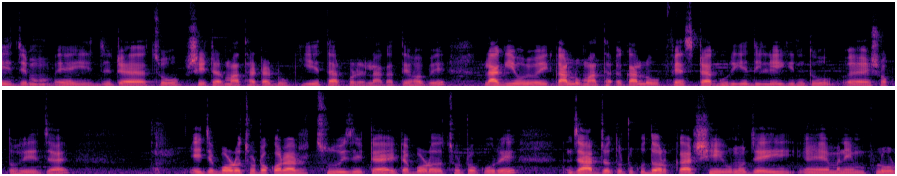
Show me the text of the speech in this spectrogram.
এই যে, এই যেটা চোপ সেটার মাথাটা ঢুকিয়ে তারপরে লাগাতে হবে। লাগিয়ে ওই কালো মাথা, কালো ফেঁসটা ঘুরিয়ে দিলেই কিন্তু শক্ত হয়ে যায়। এই যে বড় ছোট করার সুইচ এটা এটা বড় ছোট করে যার যতটুকু দরকার সেই অনুযায়ী মানে ফ্লোর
